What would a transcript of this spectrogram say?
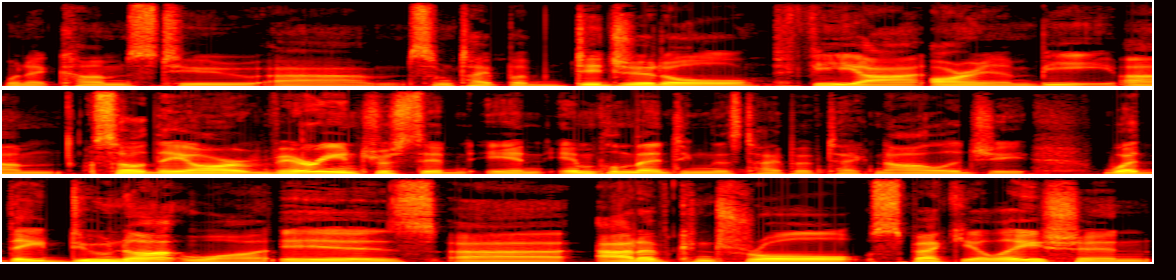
when it comes to um, some type of digital fiat RMB. Um, so they are very interested in implementing this type of technology. What they do not want is uh, out of control speculation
